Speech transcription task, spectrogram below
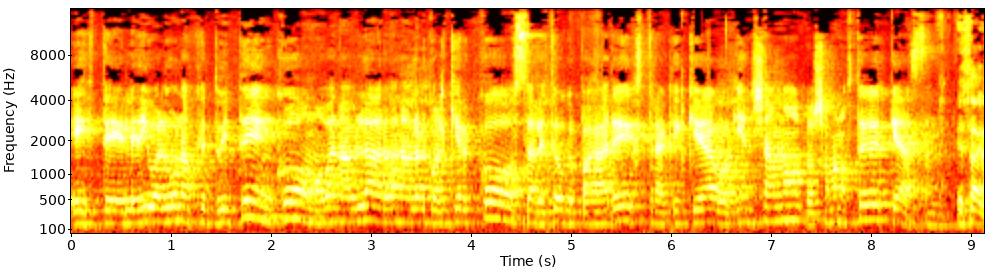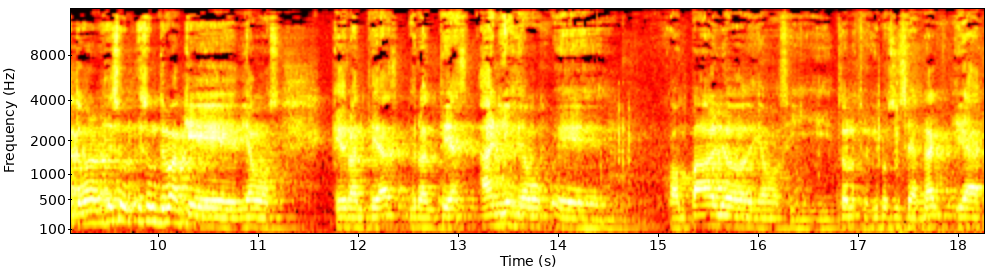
Este, le digo a algunos que tuiteen, ¿cómo? ¿Van a hablar? ¿Van a hablar cualquier cosa? ¿Les tengo que pagar extra? ¿Qué, qué hago? ¿A quién llamo? ¿Lo llaman ustedes? ¿Qué hacen? Exacto, bueno, es un, es un tema que, digamos, que durante, durante años, digamos, eh, Juan Pablo, digamos, y, y todo nuestro equipo Social era,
